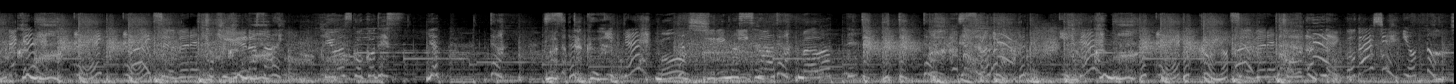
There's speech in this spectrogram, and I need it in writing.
んでけ。えいえい潰れちゃ消えなさい。ここです。やった。まったく。もう知りません。回って。いけ。もうえこの潰れちゃう。猫返しよっと回って。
